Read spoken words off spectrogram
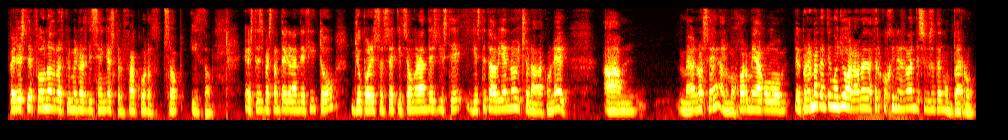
pero este fue uno de los primeros diseños que el Fact Shop hizo. Este es bastante grandecito, yo por eso sé que son grandes y este, y este todavía no he hecho nada con él no sé, a lo mejor me hago... El problema que tengo yo a la hora de hacer cojines grandes es que tengo un perro.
